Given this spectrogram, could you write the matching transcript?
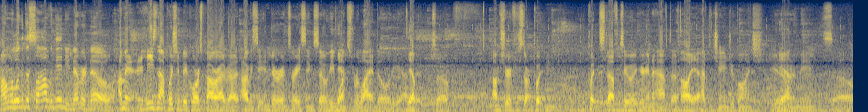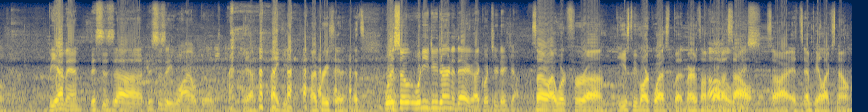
might want to look at the Saab again. You never know. I mean, he's not pushing big horsepower. out of it, Obviously, endurance racing, so he Yeah. wants reliability out Yep. of it. So, I'm sure if you start putting putting stuff to it, you're gonna have to Oh, yeah. have to change a bunch. You know Yeah. what I mean? So, but yeah, man, this is uh, this is a wild build. Yeah. Thank you. I appreciate it. That's Wait, so what do you do during the day? Like, what's your day job? so I work for. Uh, it used to be MarkWest, but Marathon bought Oh, us out, nice. so I, it's MPLX now.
